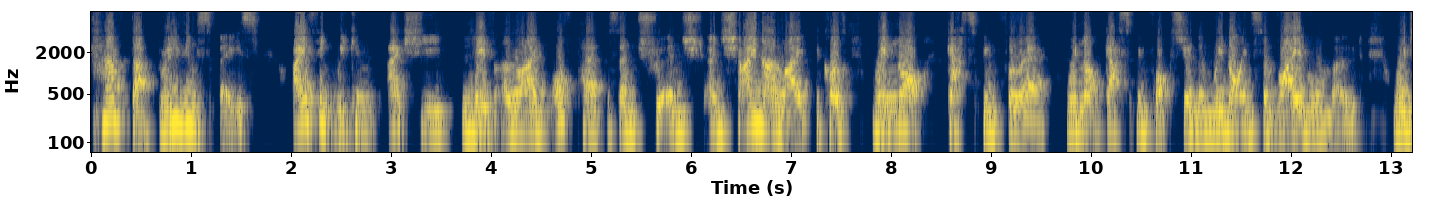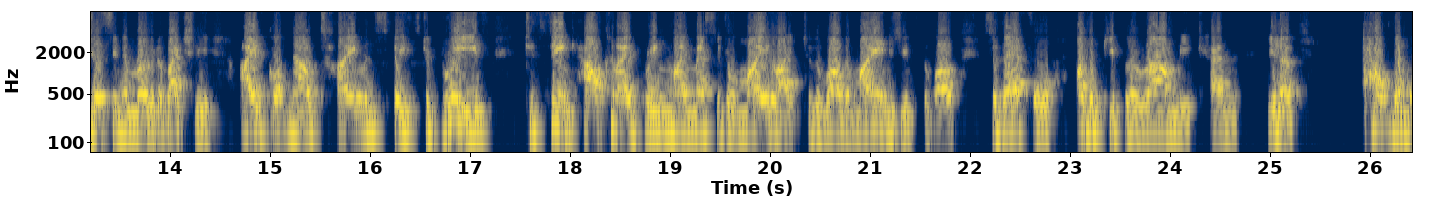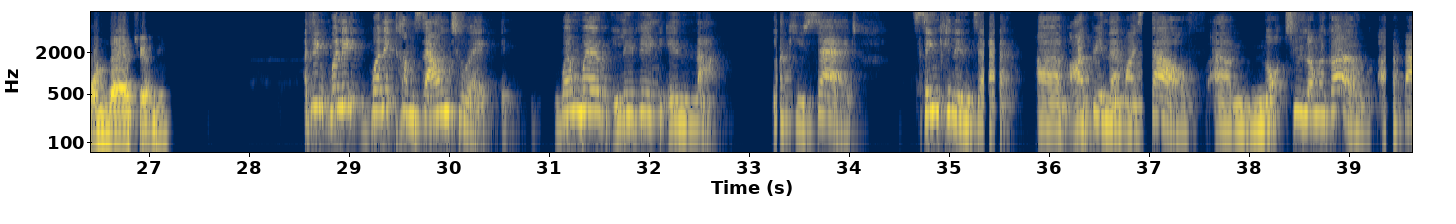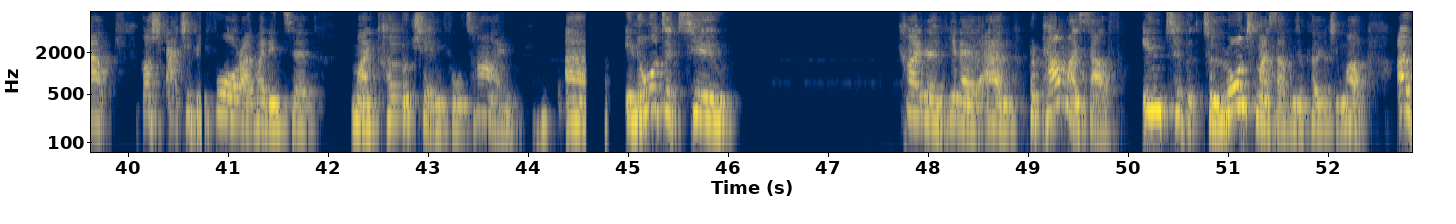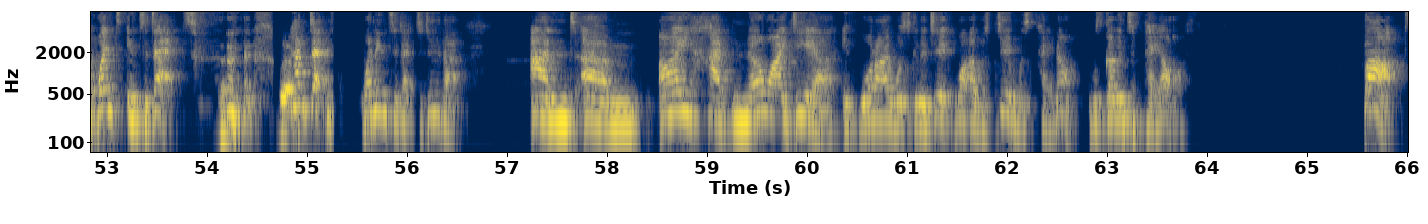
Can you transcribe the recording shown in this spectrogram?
have that breathing space, I think we can actually live a life of purpose and, and, and shine our light because we're not gasping for air. We're not gasping for oxygen and we're not in survival mode. We're just in a mode of actually, I've got now time and space to breathe, to think, how can I bring my message or my light to the world and my energy into the world so therefore other people around me can, you know, help them on their journey. I think when it when it comes down to it, when we're living in that, like you said, sinking in debt um, I've been there myself um, not too long ago, about, gosh, actually before I went into my coaching full time, um, in order to kind of, you know, um, propel myself into the, to launch myself into the coaching world, I went into debt. Yeah. Yeah. I had debt, went into debt to do that. And um, I had no idea if what I was going to do, what I was doing was paying off, was going to pay off. But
